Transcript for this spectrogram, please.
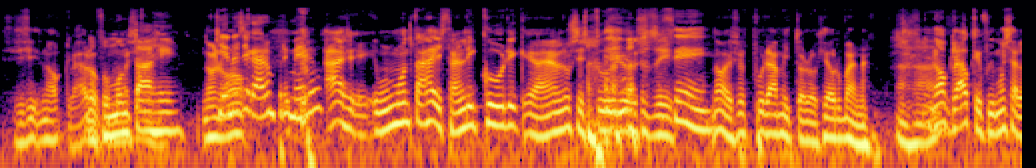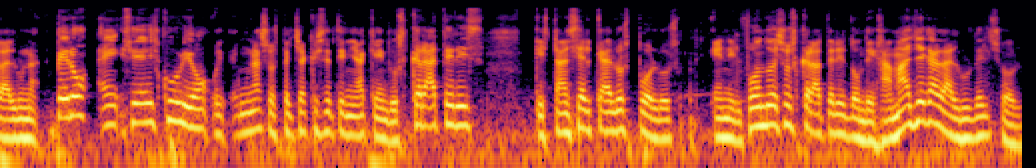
Sí, sí, no, claro. No fue un montaje. No, ¿Quiénes no. llegaron primero? Ah, sí, un montaje de Stanley Kubrick que en los estudios. Sí. Sí. No, eso es pura mitología urbana. Ajá. No, claro que fuimos a la luna. Pero eh, se descubrió una sospecha que se tenía que en los cráteres que están cerca de los polos, en el fondo de esos cráteres donde jamás llega la luz del sol,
